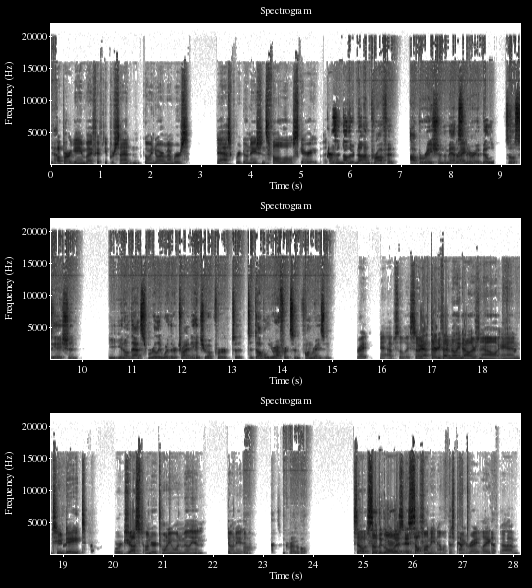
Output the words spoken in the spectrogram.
yeah. up our game by 50% and going to our members to ask for donations felt a little scary. But as another nonprofit operation, the Madison right. Area Building Association, you know, that's really where they're trying to hit you up for to, to double your efforts in fundraising. Right. Yeah, absolutely. So yeah, $35 million now. And to date, we're just under 21 million donated. Oh, that's incredible. So, so the goal is, is self-funding now at this point, right? Like, um,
